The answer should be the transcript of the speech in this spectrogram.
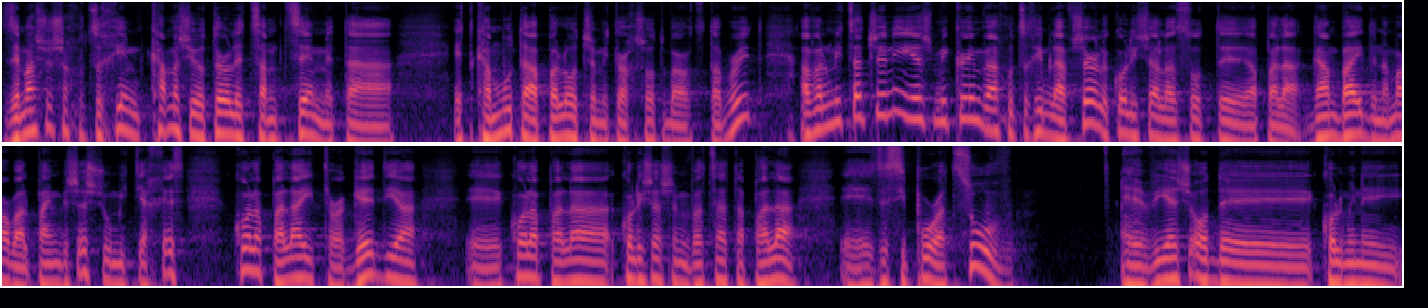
זה משהו שאנחנו צריכים כמה שיותר לצמצם את, ה, את כמות ההפלות שמתרחשות בארצות הברית, אבל מצד שני יש מקרים ואנחנו צריכים לאפשר לכל אישה לעשות uh, הפלה. גם ביידן אמר ב-2006 שהוא מתייחס, כל הפלה היא טרגדיה, uh, כל הפלה, כל אישה שמבצעת הפלה uh, זה סיפור עצוב, uh, ויש עוד uh, כל מיני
